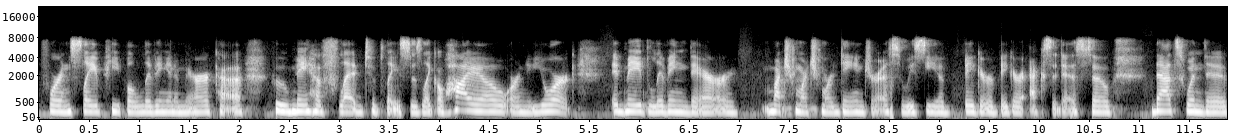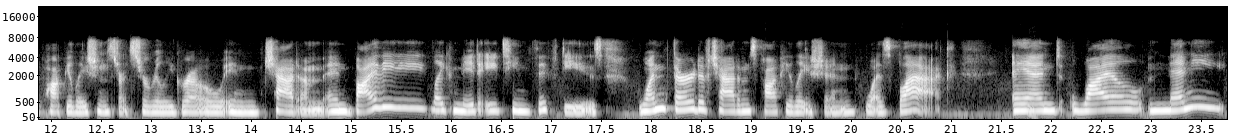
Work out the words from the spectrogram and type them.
for enslaved people living in America who may have fled to places like Ohio or New York, it made living there much much more dangerous. So we see a bigger bigger exodus. So that's when the population starts to really grow in chatham. And by the like mid 1850s one third of chatham's population was black. And while many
